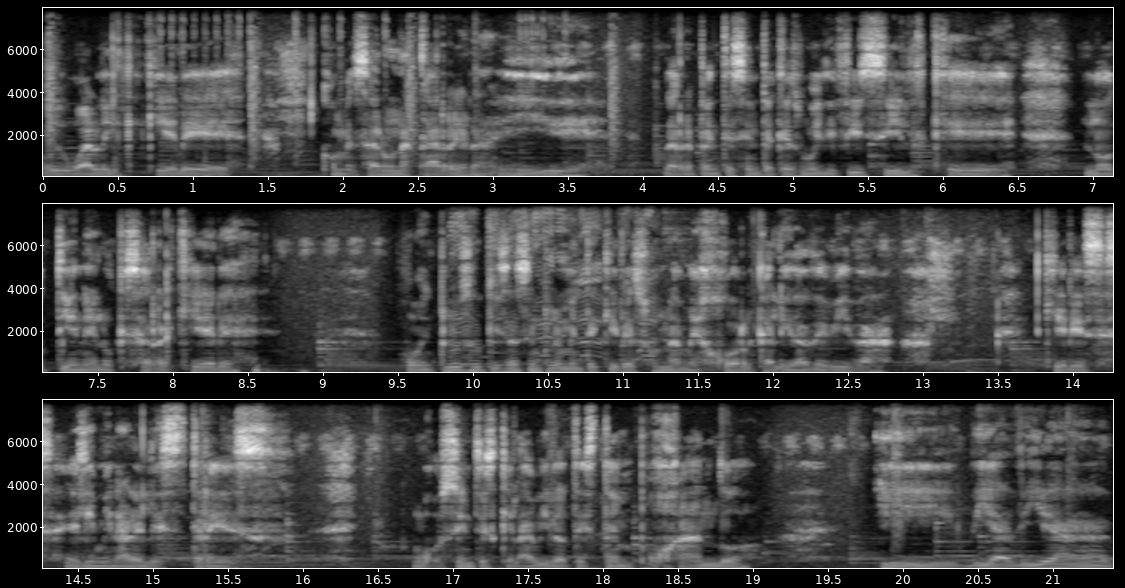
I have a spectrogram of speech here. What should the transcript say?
O igual el que quiere comenzar una carrera y de repente siente que es muy difícil, que no tiene lo que se requiere o incluso quizás simplemente quieres una mejor calidad de vida, quieres eliminar el estrés o sientes que la vida te está empujando y día a día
